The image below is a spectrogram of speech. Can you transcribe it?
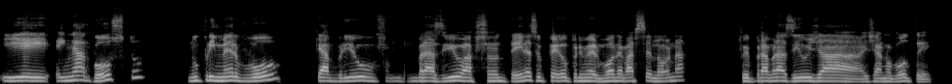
e em agosto, no primeiro voo que abriu Brasil as fronteiras, eu peguei o primeiro voo de Barcelona fui para Brasil e já já não voltei.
